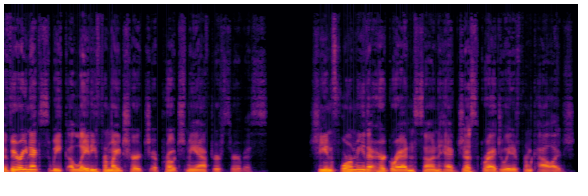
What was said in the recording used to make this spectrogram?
The very next week, a lady from my church approached me after service. She informed me that her grandson had just graduated from college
